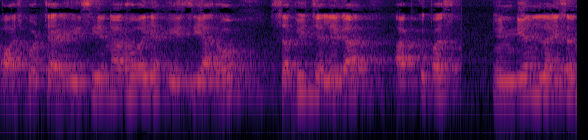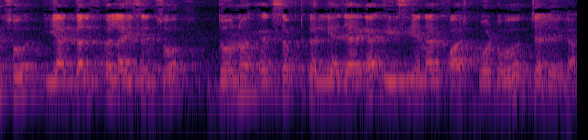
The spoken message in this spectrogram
पासपोर्ट चाहे ई हो या ए सी आर हो, सभी चलेगा। आपके पास इंडियन लाइसेंस हो या गल्फ का लाइसेंस हो, दोनों एक्सेप्ट कर लिया जाएगा। ई पासपोर्ट हो, चलेगा।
